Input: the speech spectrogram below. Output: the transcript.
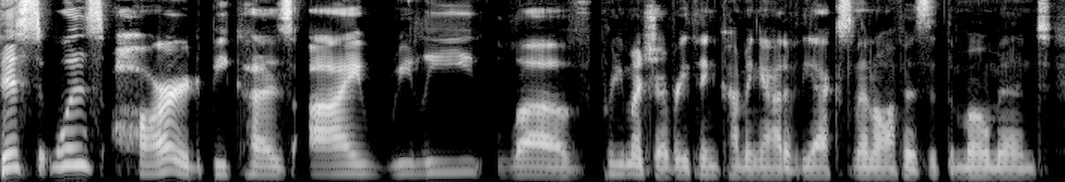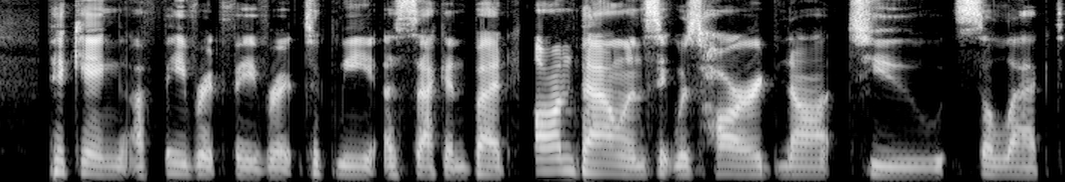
This was hard because I really love pretty much everything coming out of the X Men office at the moment. Picking a favorite favorite took me a second, but on balance, it was hard not to select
